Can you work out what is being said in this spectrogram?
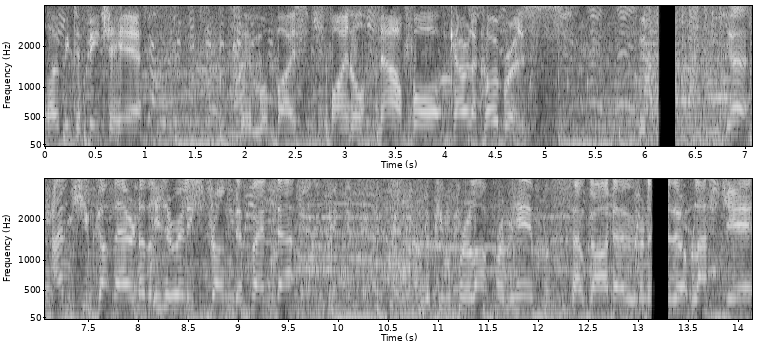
hoping to feature here in Mumbai's final. Now for Kerala Cobras. Yeah, Anch you've got there another. He's a really strong defender. Looking for a lot from him. Salgado up last year,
